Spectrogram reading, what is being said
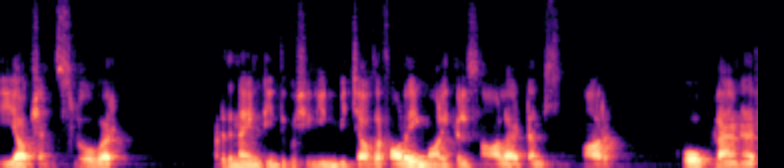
D option slower at the 19th question in which of the following molecules all atoms are coplanar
